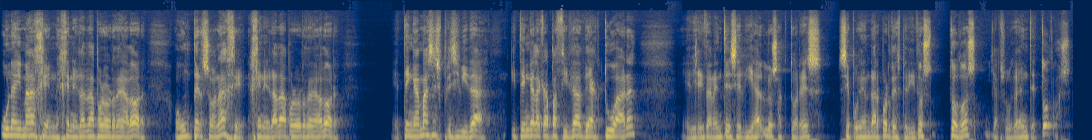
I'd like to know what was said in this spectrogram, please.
una imagen generada por ordenador o un personaje generada por ordenador eh, tenga más expresividad y tenga la capacidad de actuar, eh, directamente ese día los actores se pueden dar por despedidos todos y absolutamente todos.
